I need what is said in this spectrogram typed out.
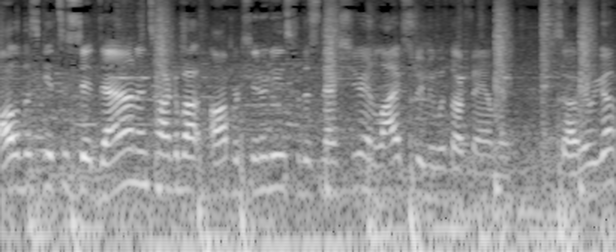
all of us get to sit down and talk about opportunities for this next year and live streaming with our family. So here we go.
